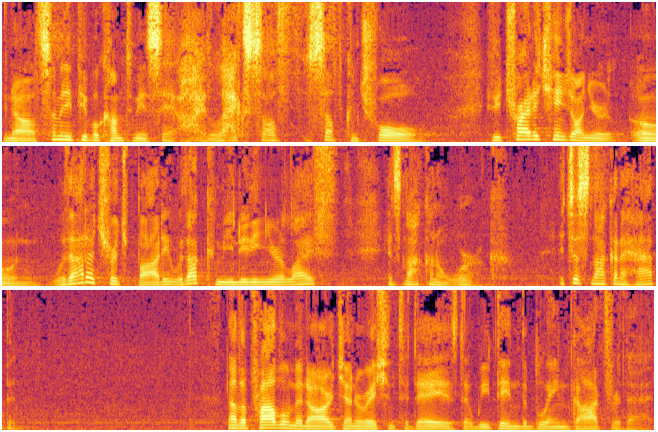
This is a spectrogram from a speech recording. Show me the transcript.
you know, so many people come to me and say, oh, I lack self self control. If you try to change on your own, without a church body, without community in your life, it's not going to work. It's just not going to happen. Now, the problem in our generation today is that we tend to blame God for that.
